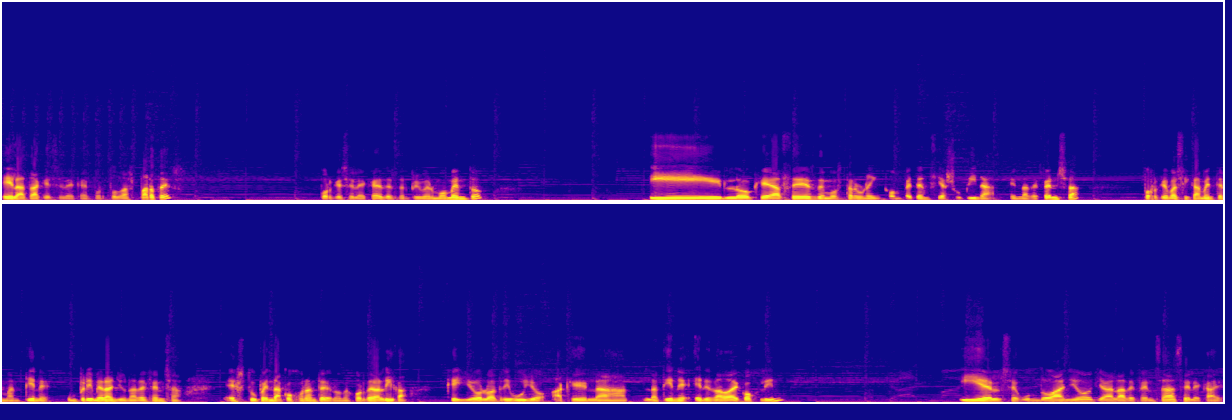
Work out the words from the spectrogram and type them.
el ataque se le cae por todas partes, porque se le cae desde el primer momento, y lo que hace es demostrar una incompetencia supina en la defensa, porque básicamente mantiene un primer año una defensa estupenda, acojonante, de lo mejor de la liga, que yo lo atribuyo a que la, la tiene heredada de Coughlin, y el segundo año ya la defensa se le cae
